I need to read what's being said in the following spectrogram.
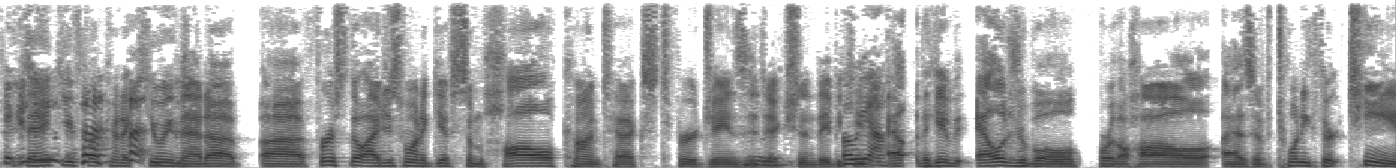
thank, thank you for kind of queuing that up. Uh, first, though, I just want to give some Hall context for Jane's Mhm. Addiction. They Oh, became yeah. el- they became eligible for the Hall as of 2013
